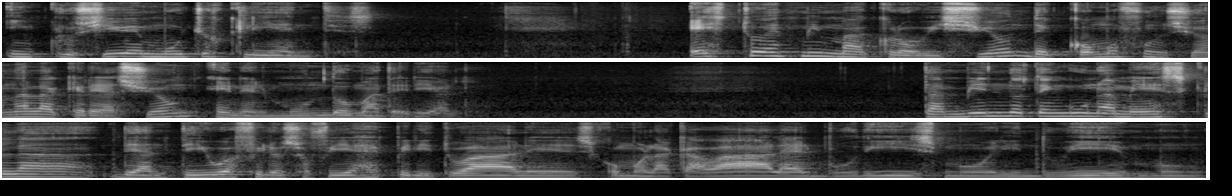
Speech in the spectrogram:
inclusive muchos clientes. Esto es mi macrovisión de cómo funciona la creación en el mundo material. También no tengo una mezcla de antiguas filosofías espirituales como la Kabbalah, el budismo, el hinduismo,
